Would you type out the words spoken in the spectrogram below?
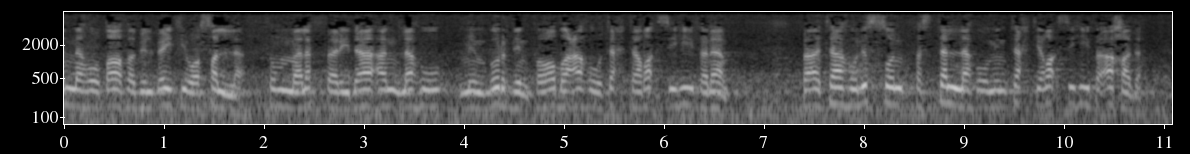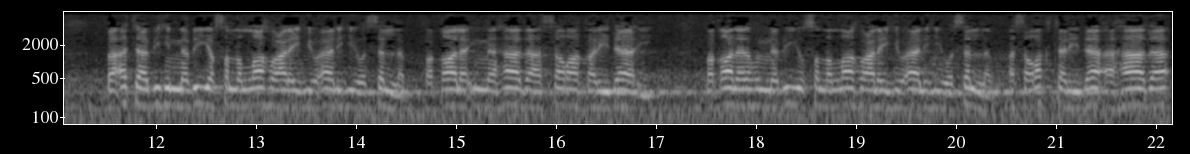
أنه طاف بالبيت وصلى ثم لف رداء له من برد فوضعه تحت رأسه فنام. فأتاه لص فاستله من تحت رأسه فأخذه. فأتى به النبي صلى الله عليه وآله وسلم فقال إن هذا سرق ردائي. فقال له النبي صلى الله عليه وآله وسلم أسرقت رداء هذا؟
